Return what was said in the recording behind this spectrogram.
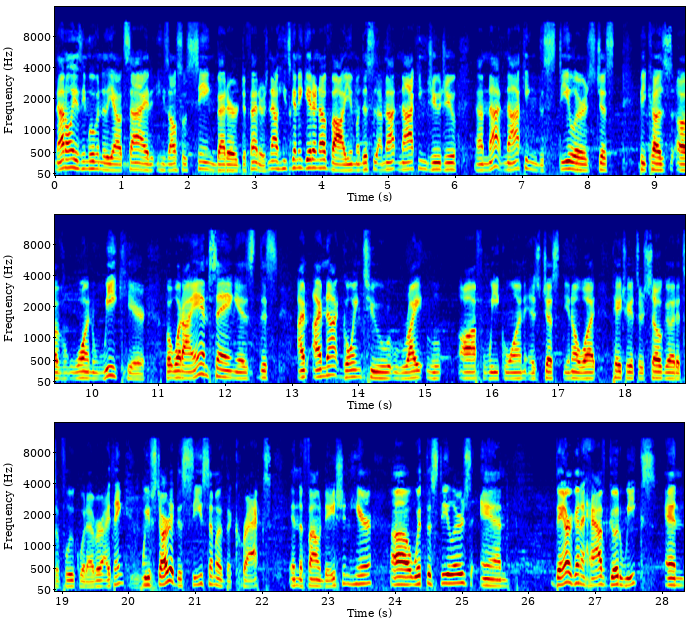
not only is he moving to the outside, he's also seeing better defenders. Now he's going to get enough volume. This is I'm not knocking Juju. I'm not knocking the Steelers just because of one week here. But what I am saying is this: I'm I'm not going to write off week one as just you know what Patriots are so good it's a fluke whatever. I think we've started to see some of the cracks in the foundation here uh, with the Steelers and they are going to have good weeks, and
